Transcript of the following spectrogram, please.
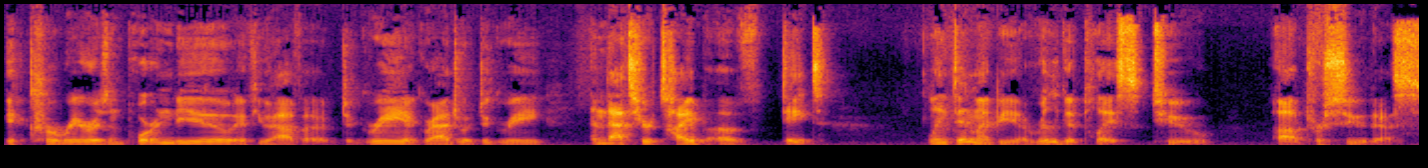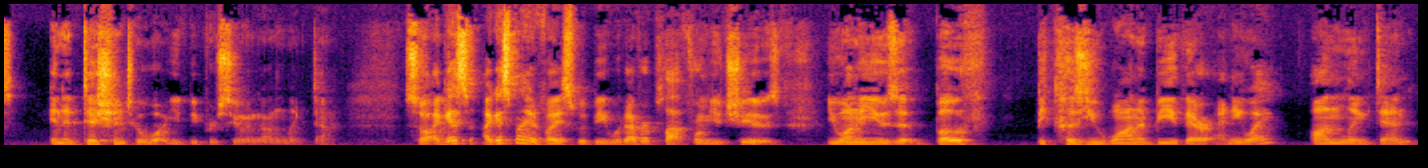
if career is important to you, if you have a degree, a graduate degree, and that's your type of date, LinkedIn might be a really good place to uh, pursue this in addition to what you'd be pursuing on LinkedIn. So I guess I guess my advice would be whatever platform you choose, you want to use it both because you want to be there anyway on LinkedIn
